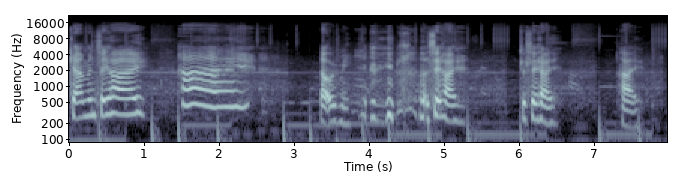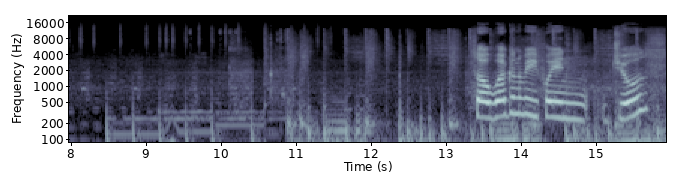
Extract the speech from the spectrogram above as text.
Cameron, say hi. Hi. That was me. say hi. Just say hi. Hi. So we're gonna be playing duos.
